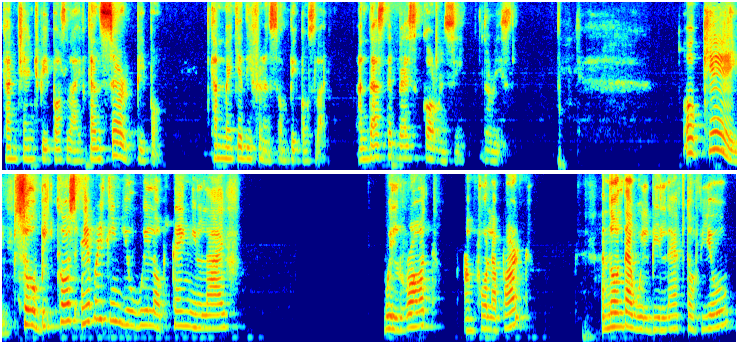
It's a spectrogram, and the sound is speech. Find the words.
can change people's life, can serve people, can make a difference on people's life. And that's the best currency there is. Okay, so because everything you will obtain in life will rot and fall apart, and all that will be left of you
